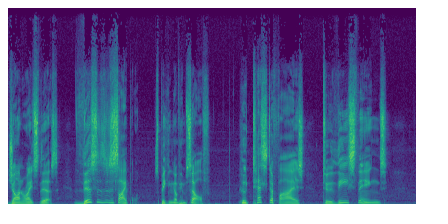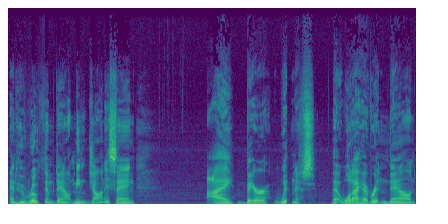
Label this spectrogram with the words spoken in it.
John writes this This is a disciple, speaking of himself, who testifies to these things and who wrote them down. Meaning, John is saying, I bear witness that what I have written down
